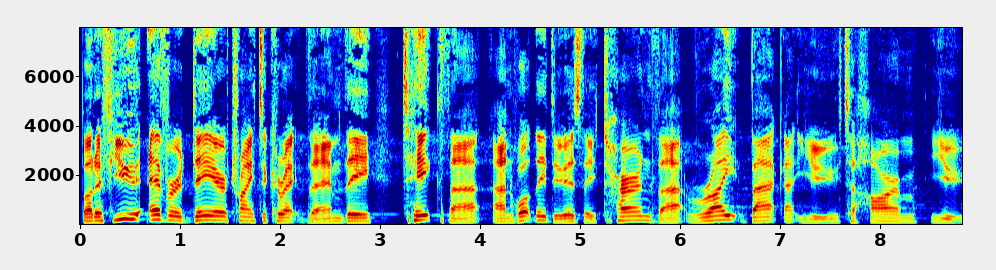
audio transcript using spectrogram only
But if you ever dare try to correct them, they take that and what they do is they turn that right back at you to harm you.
